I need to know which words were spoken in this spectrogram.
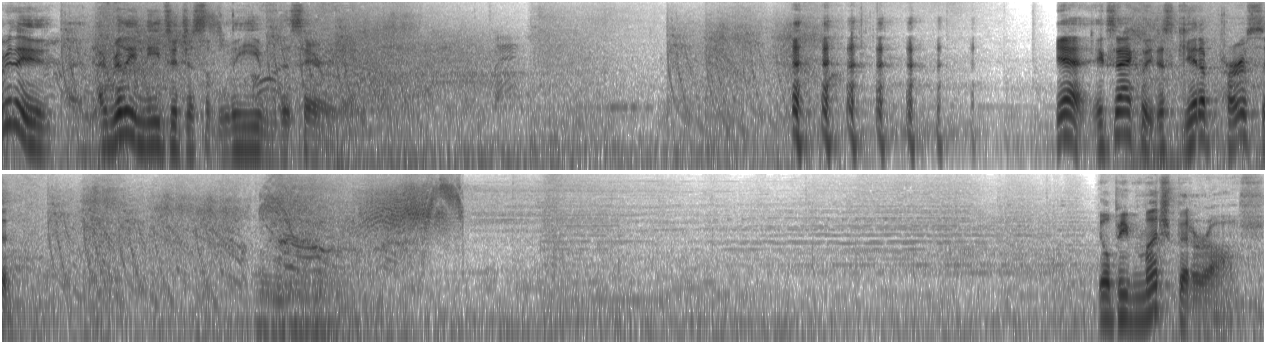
Really, I really need to just leave this area. yeah, exactly. Just get a person. You'll be much better off.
